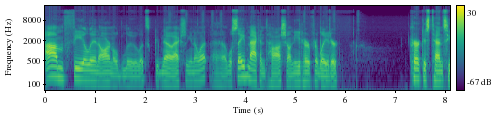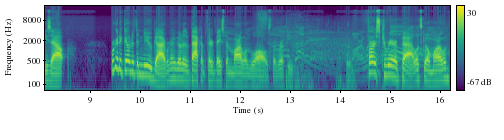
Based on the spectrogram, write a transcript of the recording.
I'm feeling Arnold Lou. Let's no, actually, you know what? Uh, we'll save McIntosh. I'll need her for later. Kirk is tense. He's out. We're gonna go to the new guy. We're gonna go to the backup third baseman Marlon Walls, the rookie. First career at bat. Let's go, Marlon.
